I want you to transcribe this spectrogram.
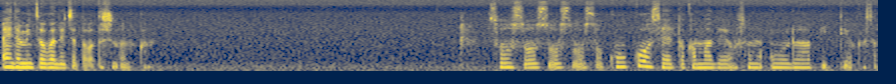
相田光雄が出ちゃった私の中。にそうそうそうそうそう。高校生とかまでよそのオールアピっていうかさ。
